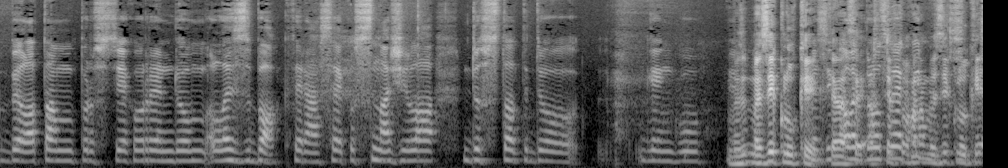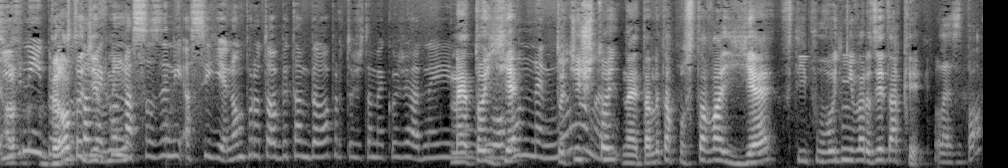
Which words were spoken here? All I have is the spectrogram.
Byla tam prostě jako random lesba, která se jako snažila dostat do gengu Mezi, mezi kluky, mezi, která ale se bylo to jako mezi kluky. Divný, bylo, bylo to, to tam jako divný. jako nasazený asi jenom proto, aby tam byla, protože tam jako žádný Ne, to je, neměla, totiž to, ne, tahle ta postava je v té původní verzi taky. Lesba?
